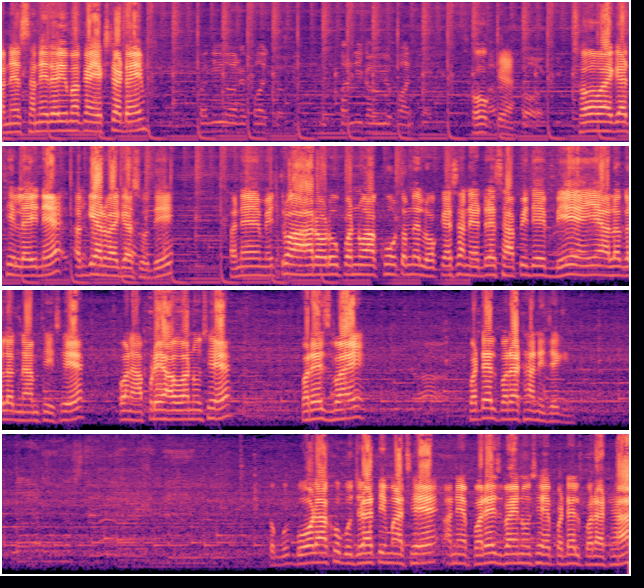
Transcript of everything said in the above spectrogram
અને શનિ રવિમાં કઈ એક્સ્ટ્રા ટાઈમ પાંચ શનિ રવિ પાંચ ઓકે છ વાગ્યાથી લઈને અગિયાર વાગ્યા સુધી. અને મિત્રો, આ રોડ ઉપરનું આખું તમને લોકેશન એડ્રેસ આપી દે. બે અહીંયા અલગ અલગ નામથી છે, પણ આપણે આવવાનું છે પરેશભાઈ પટેલ પરાઠાની જગ્યા. તો બોર્ડ આખું ગુજરાતીમાં છે અને પરેશભાઈનું છે પટેલ પરાઠા.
